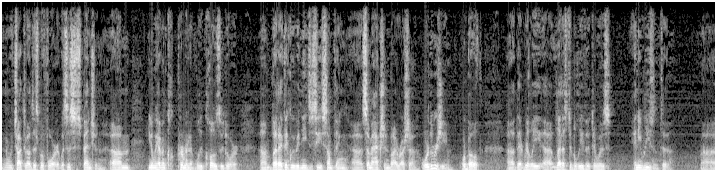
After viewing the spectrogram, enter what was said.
and we've talked about this before. It was a suspension. Um, you know, we haven't permanently closed the door, um, but I think we would need to see something, uh, some action by Russia or the regime or both, uh, that really uh, led us to believe that there was any reason to uh,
